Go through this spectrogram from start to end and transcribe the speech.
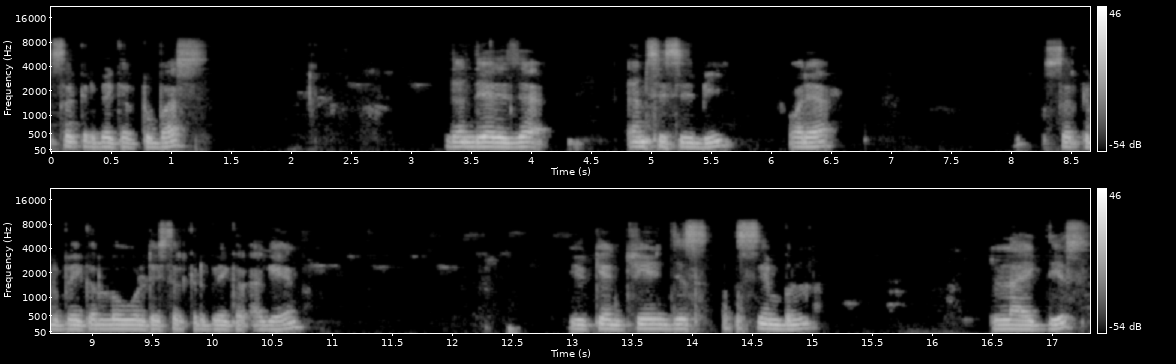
circuit breaker to bus. Then there is a MCCB or a circuit breaker low voltage circuit breaker again. You can change this symbol like this.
